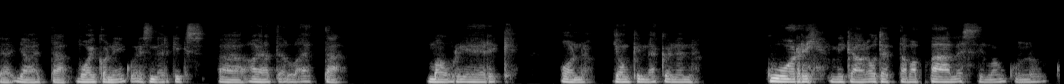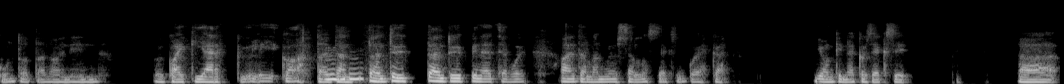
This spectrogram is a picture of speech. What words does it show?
ja, ja että voiko niin kuin esimerkiksi ää, ajatella, että Mauri Erik on jonkinnäköinen kuori, mikä on otettava päälle silloin, kun, kun tota noin, niin kaikki järkkyy liikaa. Tai mm-hmm. tämän, tämän, tyy, tämän tyyppinen, että se voi ajatella myös sellaiseksi niin kuin ehkä jonkinnäköiseksi ää,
